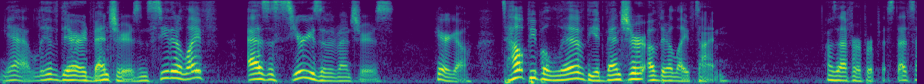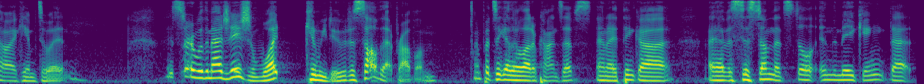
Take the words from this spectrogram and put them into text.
Yeah, live their adventures and see their life as a series of adventures. Here we go. To help people live the adventure of their lifetime. How's that for a purpose? That's how I came to it. It started with imagination. What can we do to solve that problem? I put together a lot of concepts, and I think uh, I have a system that's still in the making that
